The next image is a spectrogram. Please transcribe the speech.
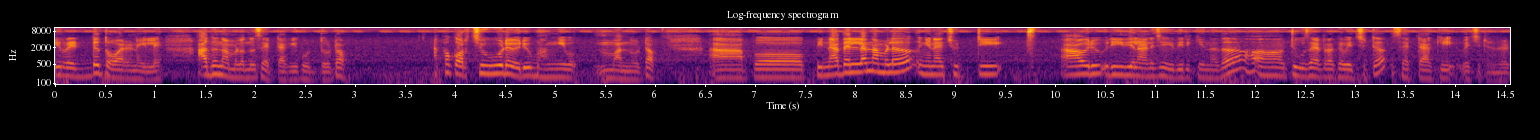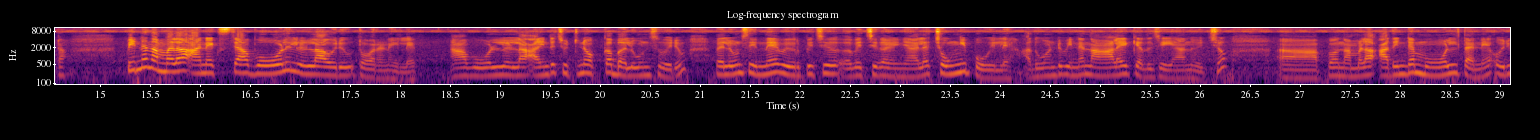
ഈ റെഡ് തോരണയില്ലേ അത് നമ്മളൊന്ന് സെറ്റാക്കി കൊടുത്തു കേട്ടോ അപ്പോൾ കുറച്ചുകൂടെ ഒരു ഭംഗി വന്നു കേട്ടോ അപ്പോൾ പിന്നെ അതെല്ലാം നമ്മൾ ഇങ്ങനെ ചുറ്റി ആ ഒരു രീതിയിലാണ് ചെയ്തിരിക്കുന്നത്. ടു സൈഡറൊക്കെ വെച്ചിട്ട് സെറ്റാക്കി വെച്ചിട്ടുണ്ട് കേട്ടോ. പിന്നെ നമ്മൾ ആ നെക്സ്റ്റ് ആ വോളിലുള്ള ആ ഒരു തോരണയില്ലേ ആ വോളിലുള്ള അതിന്റെ ചുറ്റിനൊക്കെ ബലൂൺസ് വരും. ബലൂൺസ് ഇന്നേ വീർപ്പിച്ച് വെച്ച് കഴിഞ്ഞാൽ ചൊങ്ങിപ്പോയില്ലേ അതുകൊണ്ട് പിന്നെ നാളേക്ക് അത് ചെയ്യാമെന്ന് വെച്ചു. അപ്പോൾ നമ്മൾ അതിന്റെ മുകളിൽ തന്നെ ഒരു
